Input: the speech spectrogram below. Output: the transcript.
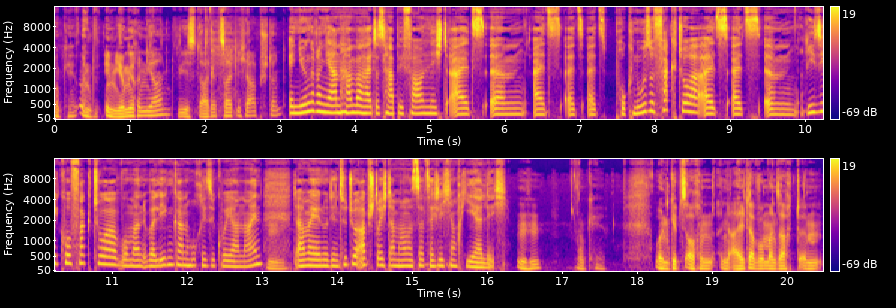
Okay. Und in jüngeren Jahren, wie ist da der zeitliche Abstand? In jüngeren Jahren haben wir halt das HPV nicht als ähm, als als als Prognosefaktor, als als ähm, Risikofaktor, wo man überlegen kann, Hochrisiko ja, nein. Mhm. Da haben wir ja nur den Zytoabstrich, dann haben wir es tatsächlich noch jährlich. Mhm. Okay. Und gibt es auch ein, ein, Alter, wo man sagt, ähm,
